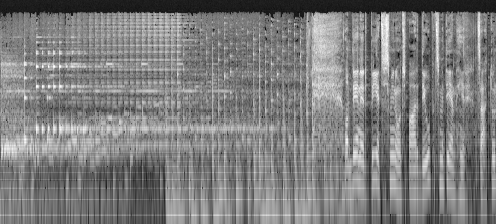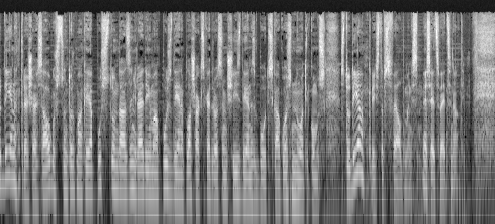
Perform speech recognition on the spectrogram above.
Bye. Labdien, ir 5 minūtes pāri 12. ir 4. diena, 3. augusts, un turpmākajā pusstundā ziņu raidījumā pusdiena plašāk skaidrosim šīs dienas būtiskākos notikumus. Studijā Kristofs Feldmanis. Esiet sveicināti!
